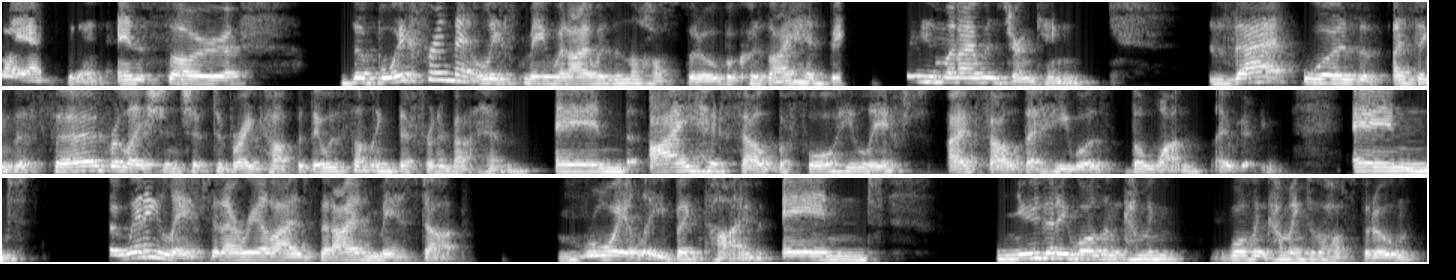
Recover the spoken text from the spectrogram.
By accident. And so the boyfriend that left me when I was in the hospital because I mm-hmm. had been him when I was drinking, that was, I think, the third relationship to break up, but there was something different about him. And I had felt before he left, I felt that he was the one. And so when he left, and I realized that I had messed up royally big time and knew that he wasn't coming wasn't coming to the hospital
